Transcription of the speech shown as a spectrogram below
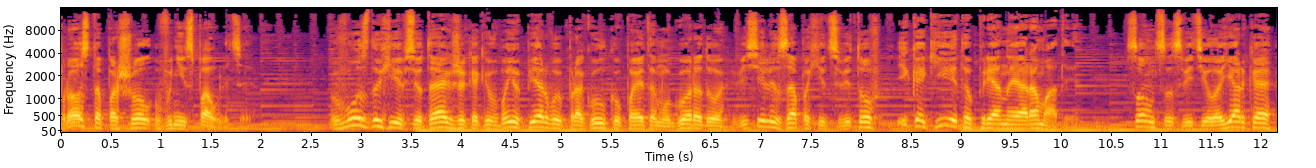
Просто пошел вниз по улице. В воздухе все так же, как и в мою первую прогулку по этому городу, висели запахи цветов и какие-то пряные ароматы. Солнце светило ярко,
